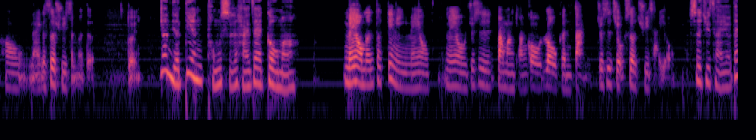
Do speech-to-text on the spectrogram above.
然后哪一个社区什么的，对。那你的店同时还在购吗？没有，我们的店里没有，没有，就是帮忙团购肉跟蛋，就是只有社区才有，社区才有。但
